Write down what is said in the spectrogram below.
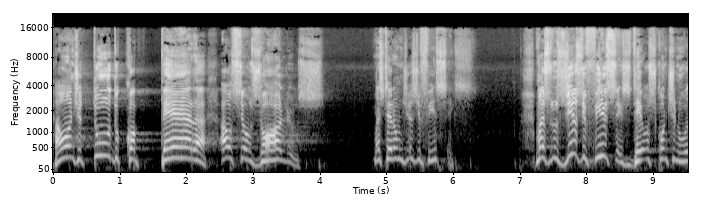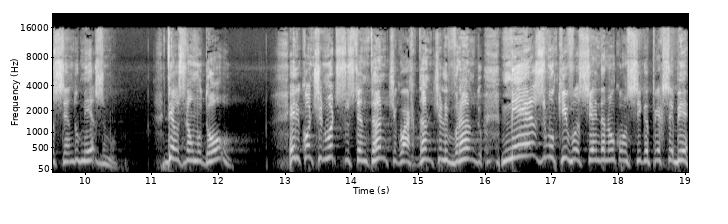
aonde tudo coopera aos seus olhos, mas terão dias difíceis. Mas nos dias difíceis, Deus continua sendo o mesmo. Deus não mudou. Ele continua te sustentando, te guardando, te livrando, mesmo que você ainda não consiga perceber.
